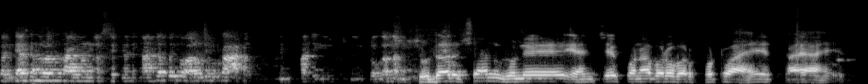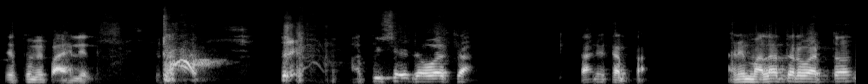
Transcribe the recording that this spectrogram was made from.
तर त्या संदर्भात काय म्हणणं असेल? आणि आता पण तो आरोपी का लोकांना सुदर्शन घुले यांचे कोणाबरोबर फोटो आहेत काय आहेत ते तुम्ही पाहिलेले. अतिशय जवळचा कार्यकर्ता. आणि मला तर वाटतं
